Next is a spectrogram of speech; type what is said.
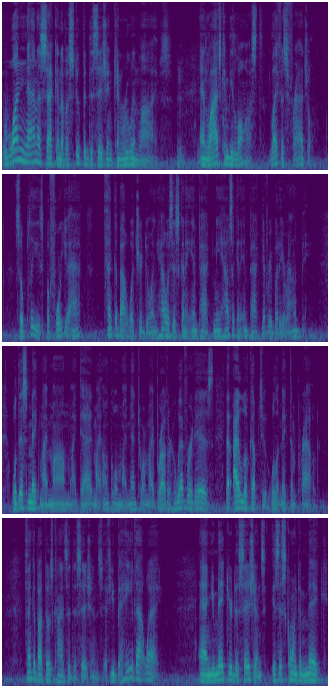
One nanosecond of a stupid decision can ruin lives, mm-hmm. and lives can be lost. Life is fragile. So please, before you act, think about what you're doing. How is this going to impact me? How's it going to impact everybody around me? Will this make my mom, my dad, my uncle, my mentor, my brother, whoever it is that I look up to, will it make them proud? Think about those kinds of decisions. If you behave that way and you make your decisions, is this going to make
